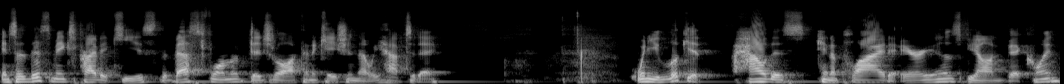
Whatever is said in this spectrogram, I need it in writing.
And so this makes private keys the best form of digital authentication that we have today. When you look at how this can apply to areas beyond Bitcoin,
